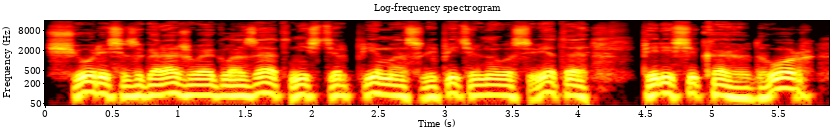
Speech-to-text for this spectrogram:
щурясь и загораживая глаза от нестерпимо ослепительного света, пересекаю двор —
